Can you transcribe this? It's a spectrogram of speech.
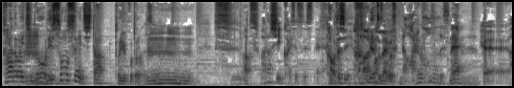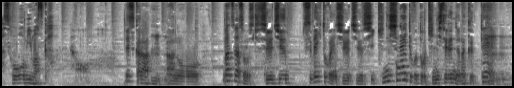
体の一部をリソースにしたということなんうですね。ん。すま、素晴らしい解説ですね。あ私、ありがとうございます。なるほどですね。へえ、あそう見ますか。あですから、うんうん。あの、まずはその集中すべきところに集中し、気にしないってことを気にしてるんじゃなくて、ーうん。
